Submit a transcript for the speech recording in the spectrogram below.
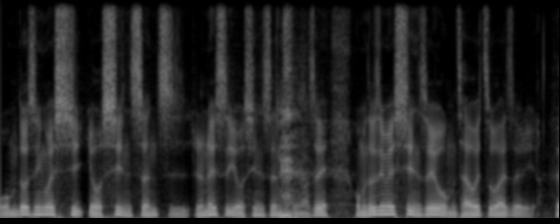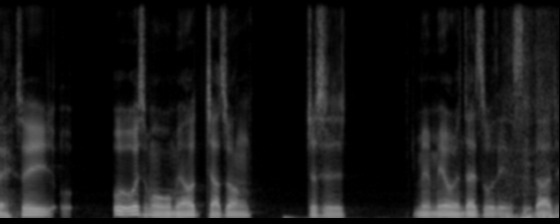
我们都是因为性有性生殖，人类是有性生殖嘛，所以我们都是因为性，所以我们才会坐在这里啊。对，所以为为什么我们要假装就是？没没有人在做这件事，对吧？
